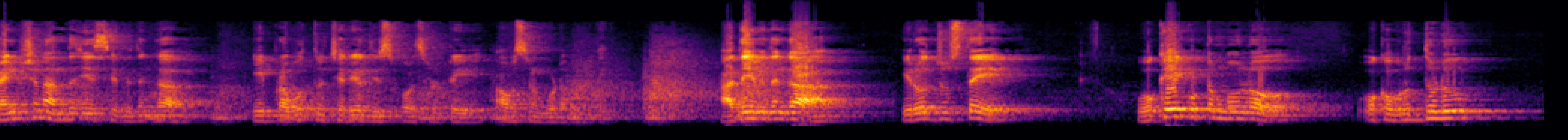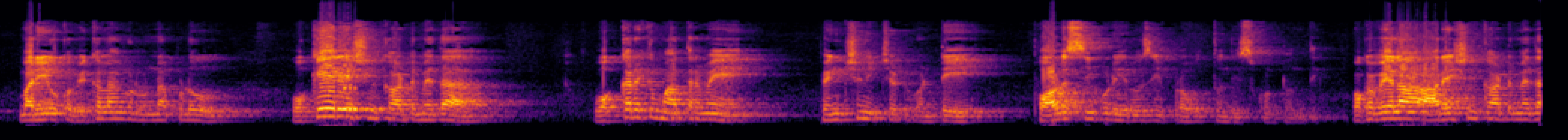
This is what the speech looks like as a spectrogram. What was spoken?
పెన్షన్ అందజేసే విధంగా ఈ ప్రభుత్వం చర్యలు తీసుకోవాల్సినటువంటి అవసరం కూడా ఉంది. అదేవిధంగా ఈరోజు చూస్తే ఒకే కుటుంబంలో ఒక వృద్ధుడు మరియు ఒక వికలాంగుడు ఉన్నప్పుడు ఒకే రేషన్ కార్డు మీద ఒక్కరికి మాత్రమే పెన్షన్ ఇచ్చేటువంటి పాలసీ కూడా ఈరోజు ఈ ప్రభుత్వం తీసుకుంటుంది. ఒకవేళ ఆ రేషన్ కార్డు మీద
